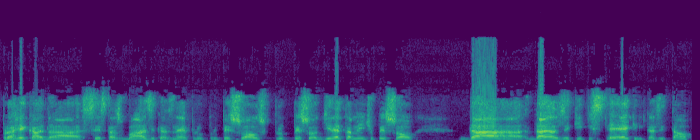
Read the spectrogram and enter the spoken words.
para arrecadar cestas básicas, né, para o pessoal, pro pessoal diretamente o pessoal da, das equipes técnicas e tal.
